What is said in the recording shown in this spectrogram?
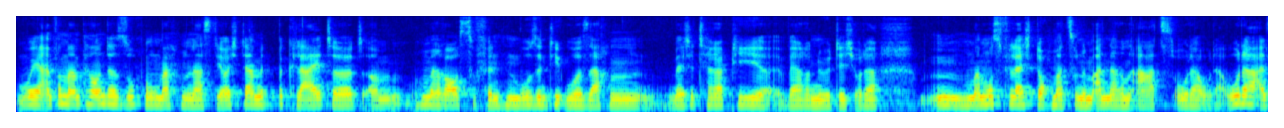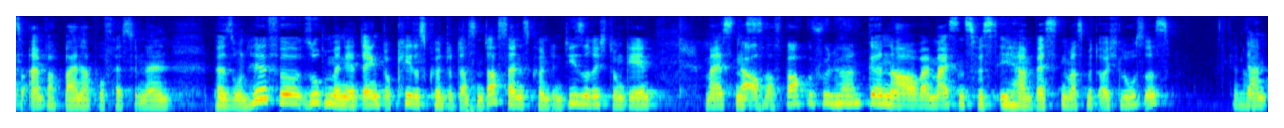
wo ihr einfach mal ein paar Untersuchungen machen lasst, die euch damit begleitet, ähm, um herauszufinden, wo sind die Ursachen, welche Therapie wäre nötig oder mm, man muss vielleicht doch mal zu einem anderen Arzt oder oder oder, also einfach bei einer professionellen Person Hilfe suchen, wenn ihr denkt, okay, das könnte das und das sein, es könnte in diese Richtung gehen. Meistens. Ja, auch aufs Bauchgefühl hören. Genau, weil meistens wisst ihr ja am besten, was mit euch los ist. Genau. Dann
